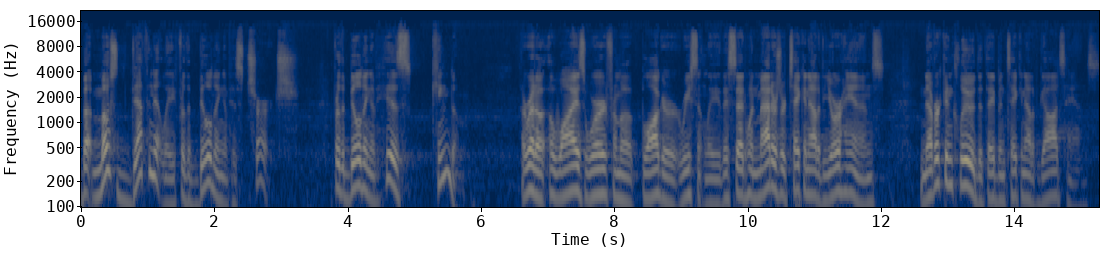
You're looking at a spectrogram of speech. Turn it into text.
but most definitely for the building of His church, for the building of His kingdom. I read a, a, wise word from a blogger recently. They said, When matters are taken out of your hands, never conclude that they've been taken out of God's hands.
